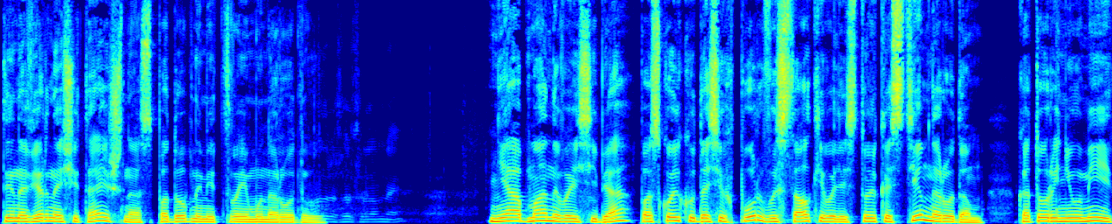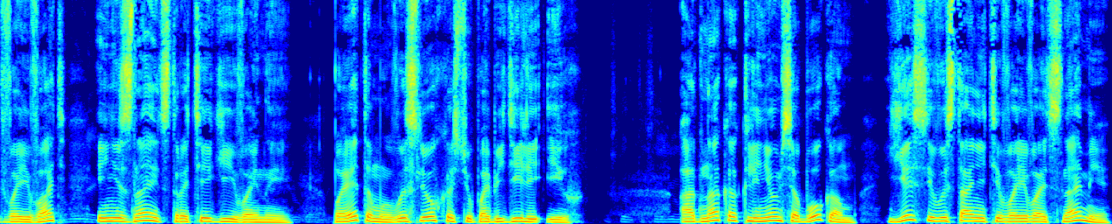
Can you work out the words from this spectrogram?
ты, наверное, считаешь нас подобными твоему народу. Не обманывай себя, поскольку до сих пор вы сталкивались только с тем народом, который не умеет воевать и не знает стратегии войны, поэтому вы с легкостью победили их. Однако клянемся Богом, если вы станете воевать с нами,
